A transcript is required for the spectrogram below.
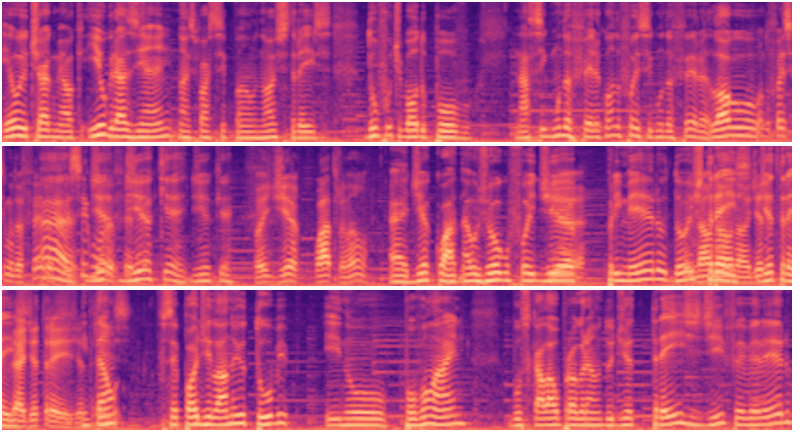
eu e o Thiago Melk e o Graziani, nós participamos, nós três, do Futebol do Povo na segunda-feira. Quando foi segunda-feira? Logo. Quando foi segunda-feira? É, foi dia, segunda-feira. dia que? Dia que? Foi dia 4, não? É, dia 4, né? O jogo foi dia 1 2, Não, 3. não, não, dia 3. É, dia 3, dia Então, 3. Você pode ir lá no YouTube e no Povo Online, buscar lá o programa do dia 3 de fevereiro.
